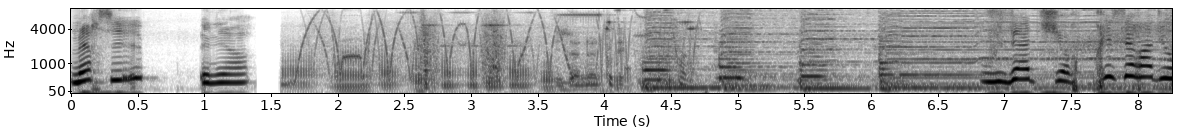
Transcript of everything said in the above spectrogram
Merci, Elia. Vous êtes sur Prissé Radio.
